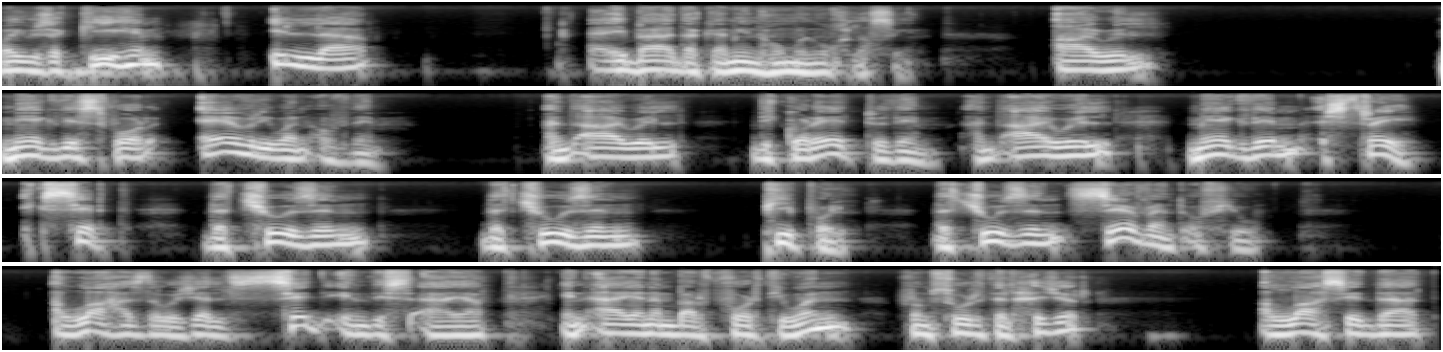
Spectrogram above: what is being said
ويزكيهم إلا عبادك منهم المخلصين. I will make this for every one of them. And I will decorate to them, and I will make them stray, except the chosen, the chosen people, the chosen servant of you. Allah Azza wa Jal said in this ayah, in ayah number 41 from Surah Al-Hijr, Allah said that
